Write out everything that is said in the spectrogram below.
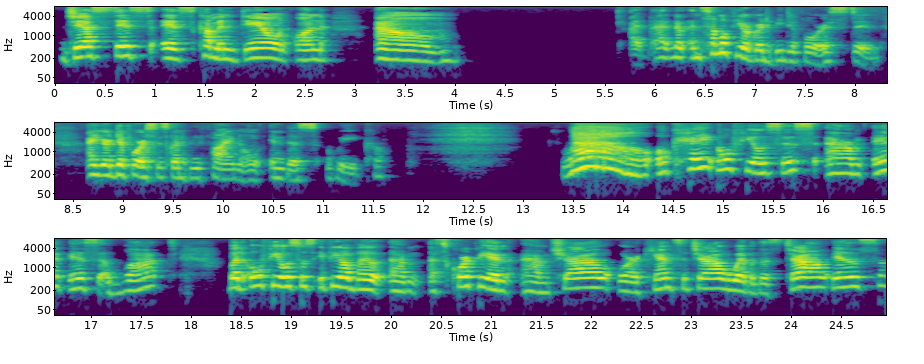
justice is coming down on um I, I and some of you are going to be divorced and, and your divorce is going to be final in this week. Wow. Okay Ophiuchus um it is what but Ophiuchus if you have a um, a scorpion um child or a cancer child whoever this child is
